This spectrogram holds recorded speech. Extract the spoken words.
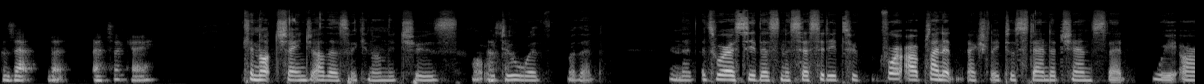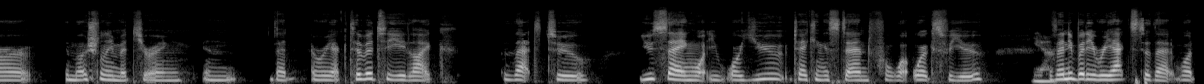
because that that that's okay. Cannot change others. We can only choose what we do with with it. And that, that's where I see this necessity to for our planet actually to stand a chance that we are emotionally maturing in that reactivity like that to you saying what you or you taking a stand for what works for you yeah. if anybody reacts to that what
